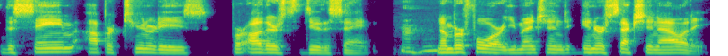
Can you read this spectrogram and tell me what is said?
the same opportunities for others to do the same. Mm-hmm. Number four, you mentioned intersectionality,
